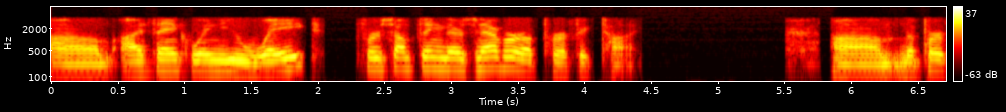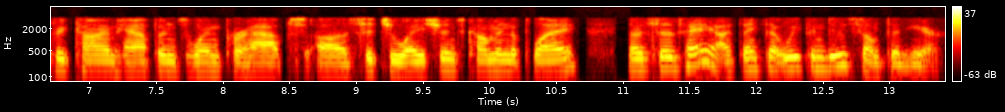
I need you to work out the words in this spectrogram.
Um, I think when you wait for something, there's never a perfect time. Um, the perfect time happens when perhaps uh, situations come into play that says, "Hey, I think that we can do something here."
